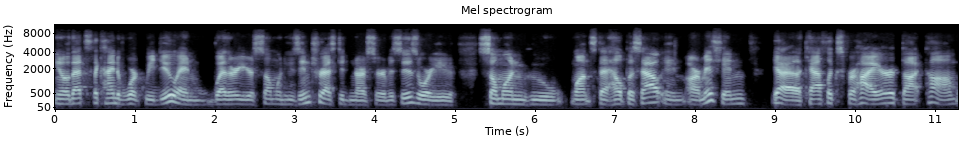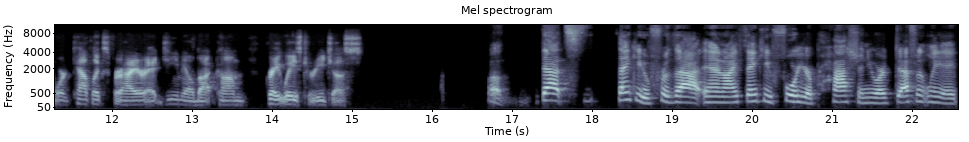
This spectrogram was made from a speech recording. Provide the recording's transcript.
you know, that's the kind of work we do. And whether you're someone who's interested in our services or you're someone who wants to help us out in our mission, yeah, catholicsforhire.com or catholicsforhire at gmail.com. Great ways to reach us. Well, that's Thank you for that. And I thank you for your passion. You are definitely a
